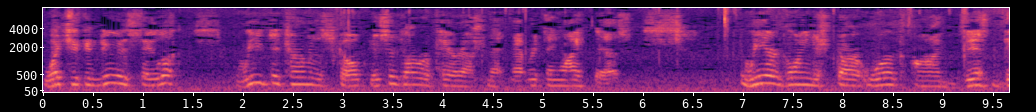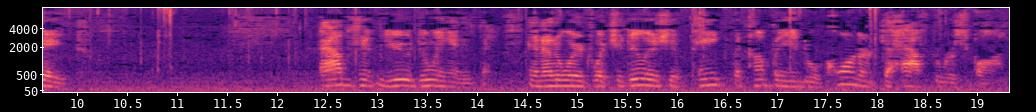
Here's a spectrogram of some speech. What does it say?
What you can do is say, look, we've determined the scope. This is our repair estimate and everything like this. We are going to start work on this date, absent you doing anything. In other words, what you do is you paint the company into a corner to have to respond.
